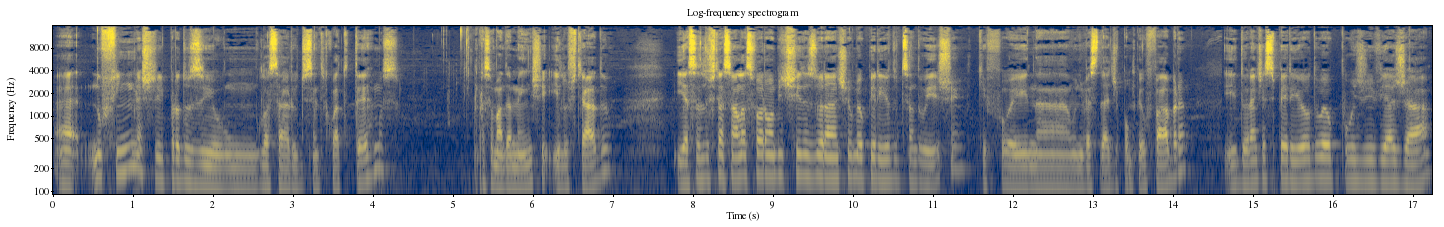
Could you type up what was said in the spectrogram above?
É, no fim, a gente produziu um glossário de 104 termos, aproximadamente ilustrado, e essas ilustrações elas foram obtidas durante o meu período de sanduíche, que foi na Universidade de Pompeu Fabra, e durante esse período eu pude viajar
